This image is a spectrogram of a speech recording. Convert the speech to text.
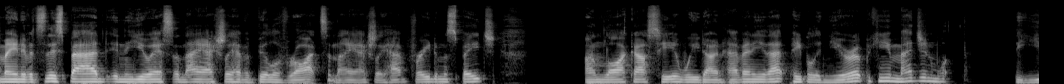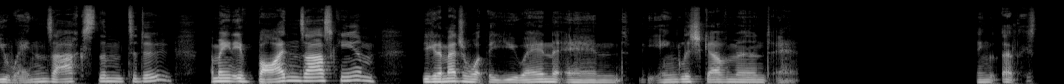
I mean, if it's this bad in the US and they actually have a Bill of Rights and they actually have freedom of speech, unlike us here, we don't have any of that. People in Europe, can you imagine what the UN's asked them to do? I mean, if Biden's asking him, you can imagine what the UN and the English government and at least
